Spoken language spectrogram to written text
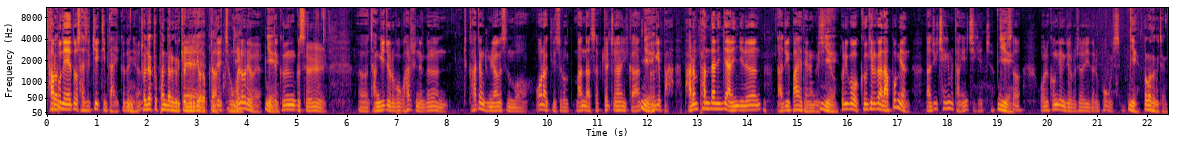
사부 내에도 사실 기획팀 다 있거든요. 음, 전략적 판단을 그렇게 예, 내리기 어렵다. 근데 정말 예. 어려워요. 예. 근데 그런 것을 어, 장기적으로 보고 할 수 있는 거는 가장 중요한 것은 뭐 오락기술로 만나서 결정하니까 예. 그게 바, 바른 판단인지 아닌지는 나중에 봐야 되는 것이죠. 예. 그리고 그 결과가 나쁘면 나중에 책임을 당연히 지겠죠. 예. 그래서 오히려 긍정적으로 저희들은 보고 있습니다. 예, 박원석 의장님.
